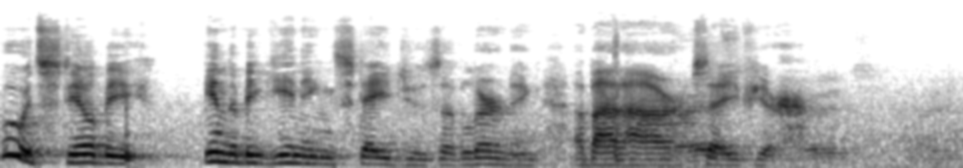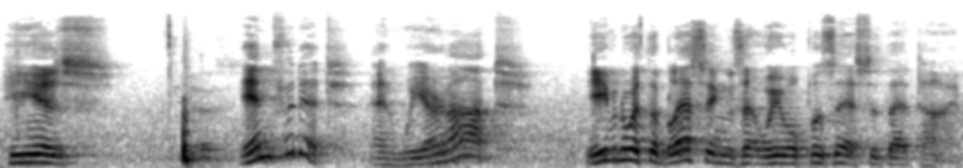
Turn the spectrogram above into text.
we would still be in the beginning stages of learning about our right. Savior. Right. He is yes. infinite, and we are not, even with the blessings that we will possess at that time.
